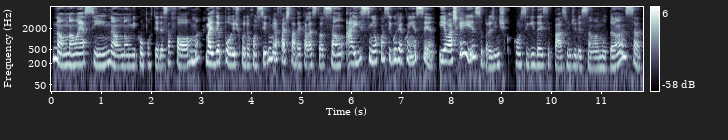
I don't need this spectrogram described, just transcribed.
Não, não é assim, não, não me comportei dessa forma. Mas depois, quando eu consigo me afastar daquela situação, aí sim eu consigo reconhecer. E eu acho que é isso, para a gente conseguir dar esse passo em direção à mudança,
